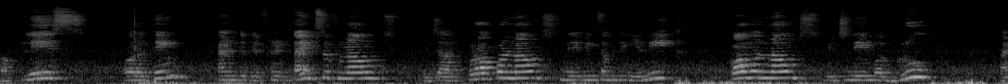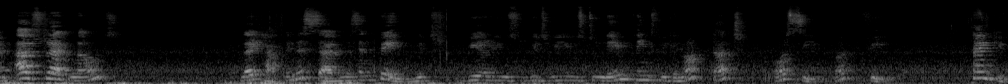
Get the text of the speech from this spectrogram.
a place or a thing and the different types of nouns which are proper nouns naming something unique, common nouns which name a group and abstract nouns like happiness, sadness and pain which we are used which we use to name things we cannot touch or see or feel. Thank you.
